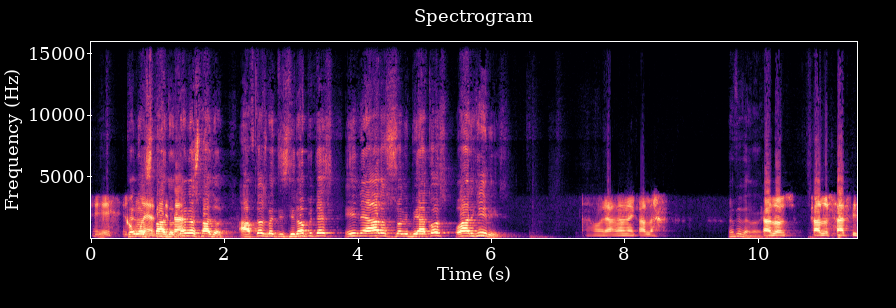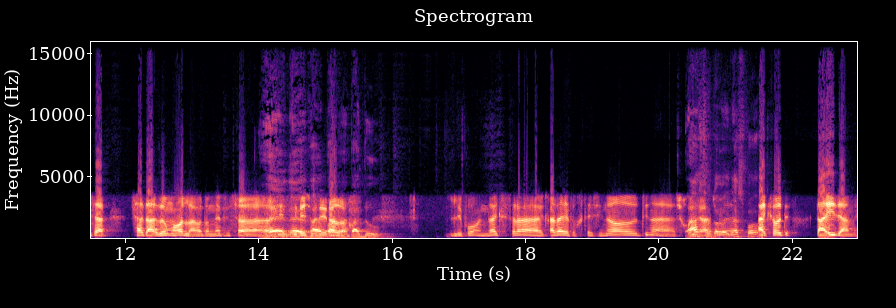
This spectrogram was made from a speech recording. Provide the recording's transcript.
Ε, έχουμε Τέλος πάντων, αρκετά. τέλος πάντων. Αυτός με τις τυρόπιτες είναι άρρωστος Ολυμπιακός, ο Αργύρης. Α, Ωραία, να είναι καλά. Ε, βέβαια να είναι. Καλώς. Καλώς θα έρθεις, θα, θα τα δούμε όλα. Όταν έρθεις θα Ε, ναι, γυρίσουμε θα τη πάμε Ρόδο. παντού. Λοιπόν, εντάξει, τώρα καλά για το χτεσινό, τι να σχολιάσουμε. Άστο το, να σου πω. Εντάξει, ό,τι, τα είδαμε.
